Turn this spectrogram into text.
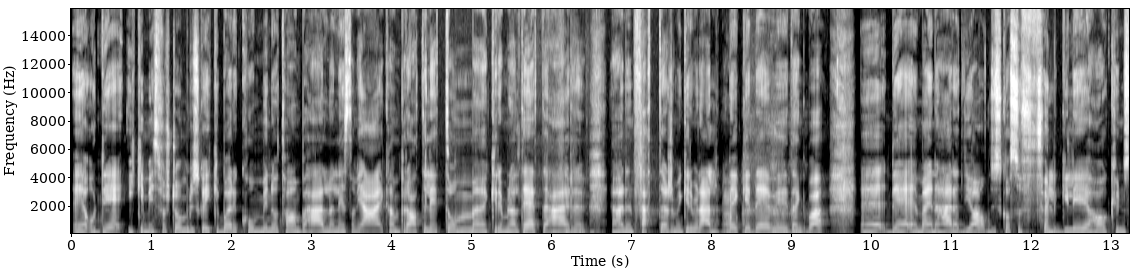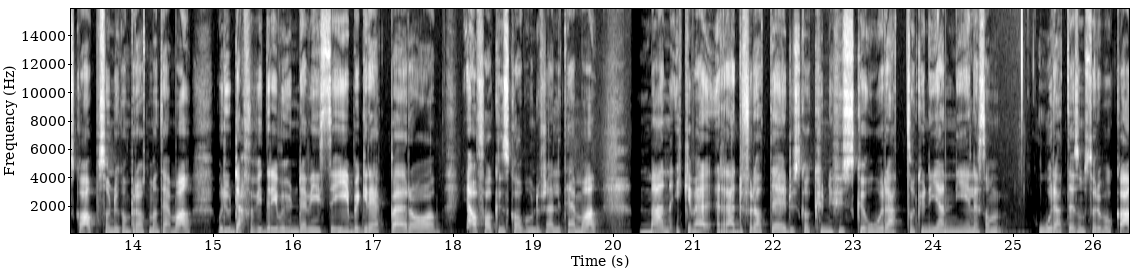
Eh, og det, ikke misforstå, men du skal ikke bare komme inn og ta den på hælen og liksom Ja, jeg kan prate litt om eh, kriminalitet. Det her, jeg har en fetter som er kriminell. Det er ikke det vi tenker på. Det jeg mener her, er at ja, du skal selvfølgelig ha kunnskap som du kan prate om en tema, og det er jo derfor vi driver og underviser i begreper og ja, fagkunnskap om de forskjellige temaene. Men ikke vær redd for at det, du skal kunne huske ordrett og kunne gjengi liksom, ordrett det som står i boka,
